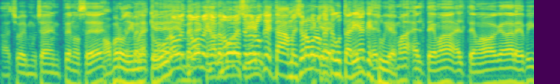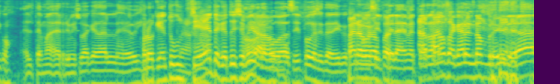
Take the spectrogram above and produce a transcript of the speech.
Hacho, hay mucha gente, no sé. No, pero dime tú. que- No, no, verdad no, que no, no menciones lo que está, mencióname Es lo que te gustaría que el, estuviera. El tema, el, tema, el tema va a quedar épico. El, tema, el remix va a quedar heavy. Pero quién tú Ajá. sientes que tú dices, no, mira. no te puedo decir porque si te digo, Pero, pero, pero, la- me está tratando de sacar el nombre. ¿viste? Ah,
